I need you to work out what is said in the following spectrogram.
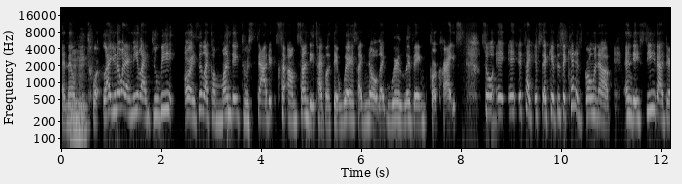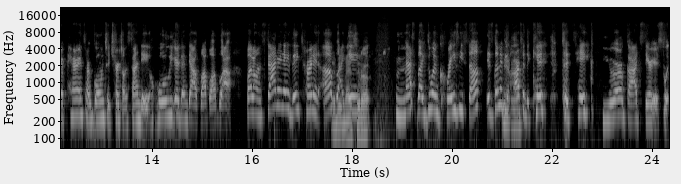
and then we mm-hmm. twerk. Like, you know what I mean? Like, do we? Or is it like a Monday through Saturday, um, Sunday type of thing where it's like, no, like we're living for Christ. So it, it, it's like if, like if it's a kid is growing up and they see that their parents are going to church on Sunday, holier than thou, blah blah blah. But on Saturday they turn it up like mess they it up. mess like doing crazy stuff. It's gonna be Yeah. hard for the kid to take your God seriously.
